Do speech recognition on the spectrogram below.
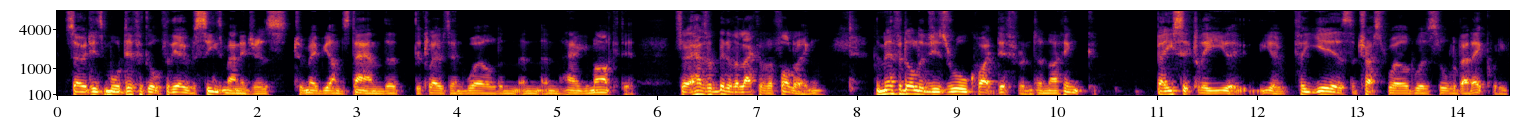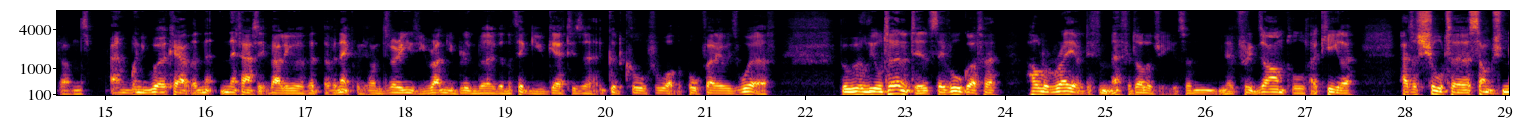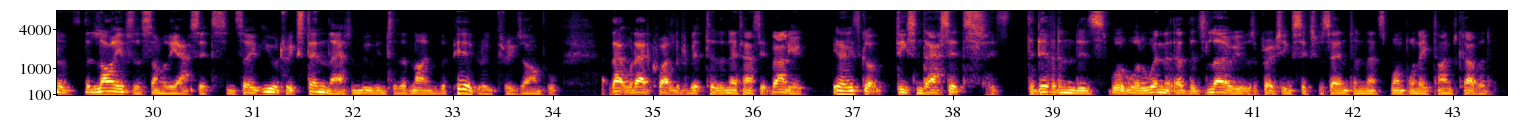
So it is more difficult for the overseas managers to maybe understand the, the closed end world and, and, and how you market it. So it has a bit of a lack of a following. The methodologies are all quite different. And I think basically, you know, for years, the trust world was all about equity funds. And when you work out the net asset value of, a, of an equity fund, it's very easy. You run your Bloomberg and the figure you get is a good call for what the portfolio is worth. But with the alternatives, they've all got a whole array of different methodologies. And, you know, for example, Aquila has a shorter assumption of the lives of some of the assets. And so if you were to extend that and move into the line with the peer group, for example, that would add quite a little bit to the net asset value. You know, it's got decent assets. It's, the dividend is, well, well when it's low, it was approaching 6%, and that's 1.8 times covered.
